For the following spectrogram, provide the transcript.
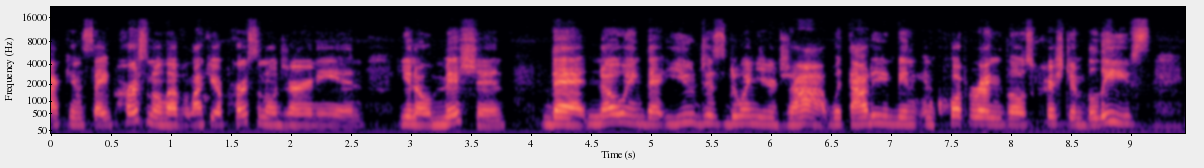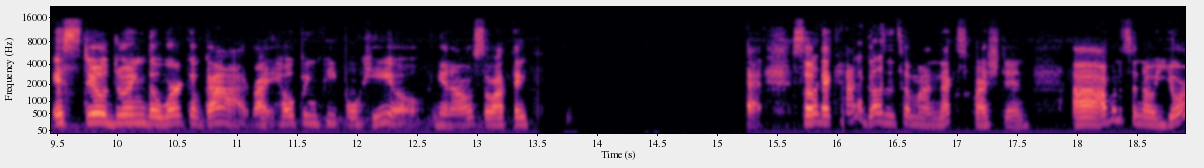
I can say personal level, like your personal journey and, you know, mission that knowing that you just doing your job without even incorporating those Christian beliefs is still doing the work of God, right? Helping people heal, you know. So I think that. So that kind of goes into my next question. Uh, I wanted to know your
